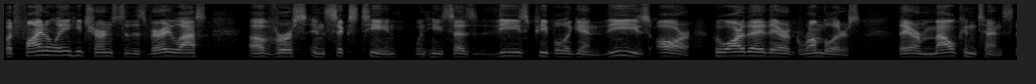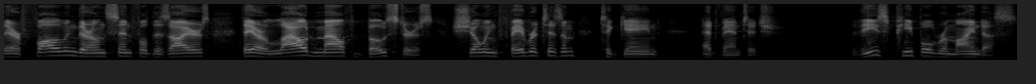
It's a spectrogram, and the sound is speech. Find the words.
But finally, he turns to this very last uh, verse in 16 when he says, these people again. These are, who are they? They are grumblers. They are malcontents. They are following their own sinful desires. They are loudmouth boasters, showing favoritism to gain advantage. These people remind us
